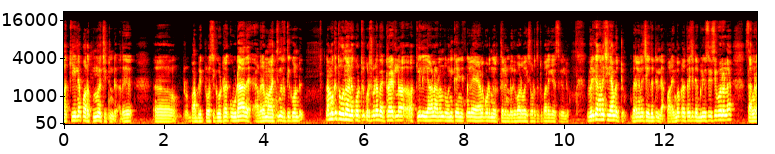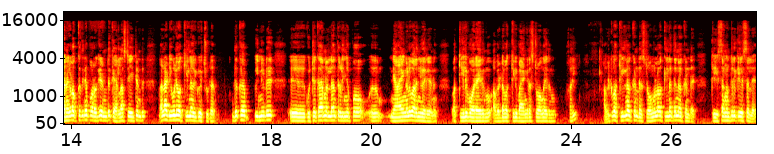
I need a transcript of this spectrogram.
വക്കീലിനെ പുറത്തുനിന്ന് വെച്ചിട്ടുണ്ട്. അത് പബ്ലിക് പ്രോസിക്യൂട്ടറെ കൂടാതെ അവരെ മാറ്റി നിർത്തിക്കൊണ്ട് നമുക്ക് തോന്നുകയാണ് കുറച്ച് കുറച്ചുകൂടെ ബെറ്റർ ആയിട്ടുള്ള വക്കീൽ ഇയാളാണെന്ന് തോന്നിക്കഴിഞ്ഞിട്ടുണ്ടെങ്കിൽ അയാളെ കൂടെ നിർത്തലുണ്ട്. ഒരുപാട് പൈസ കൊടുത്തിട്ട് പല കേസുകളിലും. ഇവർക്ക് അങ്ങനെ ചെയ്യാൻ പറ്റും. ഇവരങ്ങനെ ചെയ്തിട്ടില്ല. പറയുമ്പോൾ പ്രത്യേകിച്ച് ഡബ്ല്യു സി സി പോലുള്ള സംഘടനകളൊക്കെ ഇതിന് പുറകെ ഉണ്ട്. കേരള സ്റ്റേറ്റ് ഉണ്ട്. നല്ല അടിപൊളി വക്കീലിനെ അവർക്ക് വെച്ചുവിട്ടെ ഇതൊക്കെ പിന്നീട് കുറ്റക്കാരനെല്ലാം തെളിഞ്ഞപ്പോൾ ന്യായങ്ങൾ പറഞ്ഞു വരികയാണ്. വക്കീൽ പോരായിരുന്നു. അവരുടെ വക്കീൽ ഭയങ്കര സ്ട്രോങ് ആയിരുന്നു. ഹായ്. അവർക്ക് വക്കീലിനെ വെക്കണ്ടേ സ്ട്രോങ് ഉള്ള വക്കീലിനെ തന്നെ വെക്കണ്ടേ? കേസ് അങ്ങനത്തെ ഒരു കേസല്ലേ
